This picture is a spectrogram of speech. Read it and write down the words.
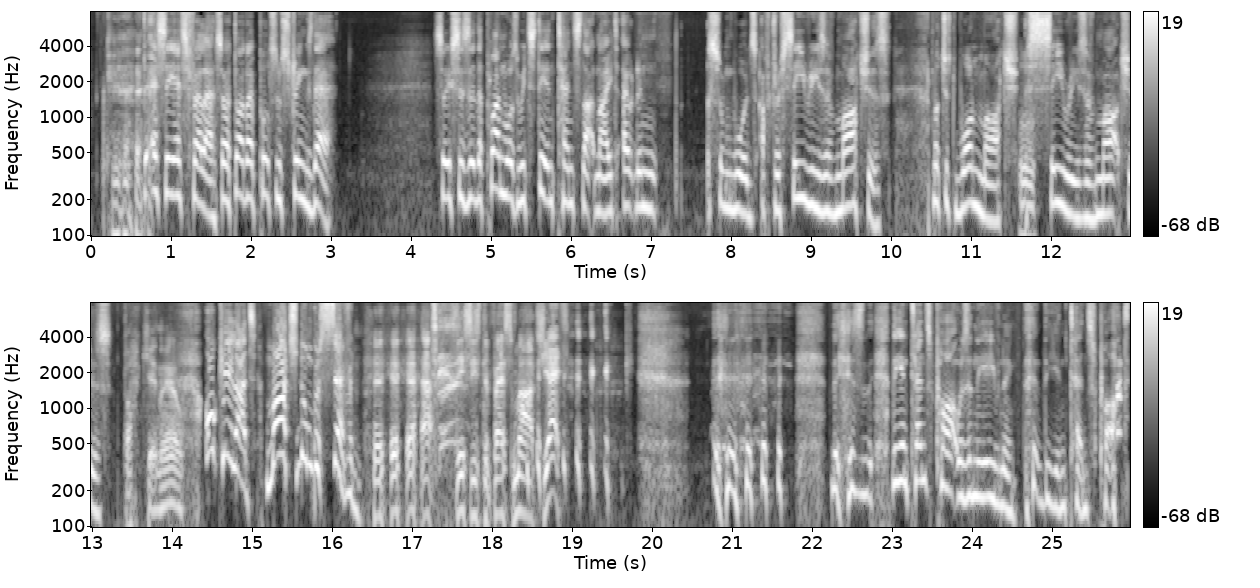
the SAS fella, so I thought I'd pull some strings there. So he says that the plan was we'd stay in tents that night out in some woods after a series of marches. Not just one march, a mm. series of marches. Fucking hell. Okay, lads, march number seven. this is the best march yet. This, the intense part was in the evening. the intense part.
